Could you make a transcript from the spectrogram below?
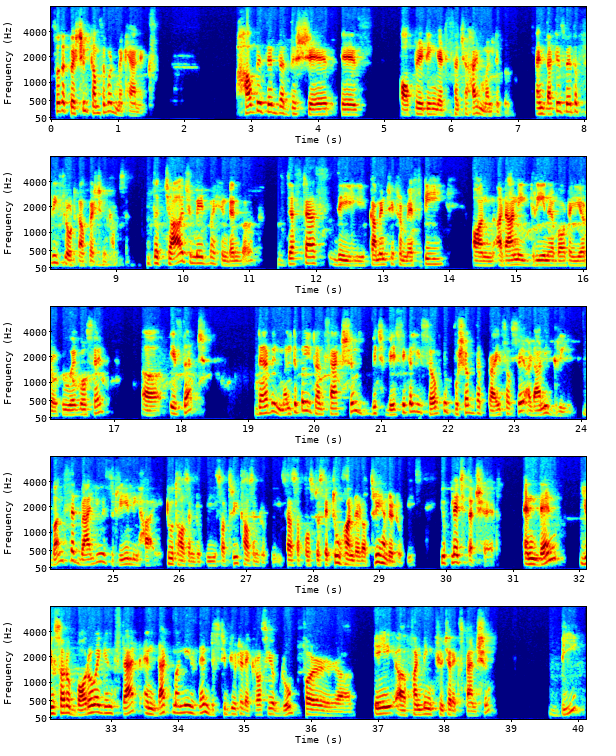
So the question comes about mechanics. How is it that this share is operating at such a high multiple? And that is where the free float question comes in. The charge made by Hindenburg, just as the commentary from FT on Adani Green about a year or two ago said, uh, is that there have been multiple transactions which basically serve to push up the price of, say, Adani Green. Once that value is really high, 2,000 rupees or 3,000 rupees, as opposed to, say, 200 or 300 rupees, you pledge that share. And then you sort of borrow against that, and that money is then distributed across your group for uh, A, uh, funding future expansion, B,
